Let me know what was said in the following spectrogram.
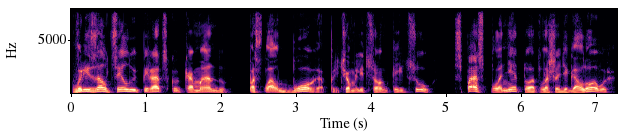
вырезал целую пиратскую команду, послал бога, причем лицом к лицу, спас планету от лошадеголовых,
